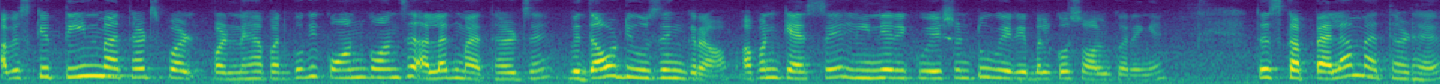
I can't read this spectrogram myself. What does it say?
अब इसके तीन मेथड्स पढ़, पढ़ने हैं अपन को कि कौन कौन से अलग मेथड्स हैं विदाउट यूजिंग ग्राफ अपन कैसे लीनियर इक्वेशन टू वेरिएबल को सॉल्व करेंगे तो इसका पहला मेथड है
